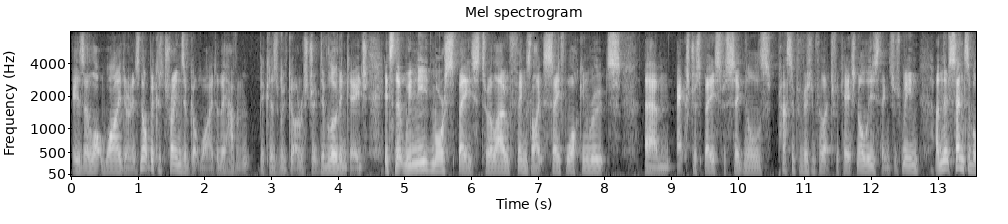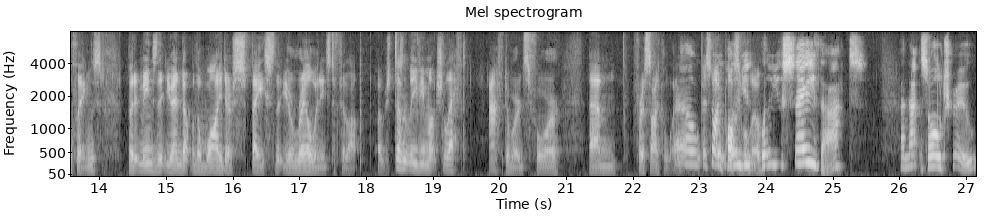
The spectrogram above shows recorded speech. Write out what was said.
is a lot wider, and it's not because trains have got wider; they haven't, because we've got a restrictive loading gauge. It's that we need more space to allow things like safe walking routes, um, extra space for signals, passive provision for electrification, all these things, which mean, and they're sensible things, but it means that you end up with a wider space that your railway needs to fill up, uh, which doesn't leave you much left afterwards for um, for a cycleway. well, it's not well, impossible you, though. Well, you say that, and that's all true,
